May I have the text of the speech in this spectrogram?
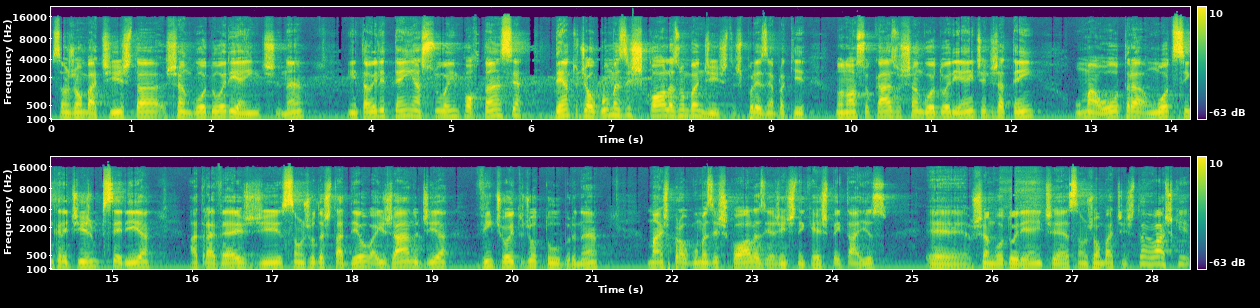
São João Batista Xangô do Oriente, né? Então ele tem a sua importância dentro de algumas escolas umbandistas. Por exemplo, aqui no nosso caso, Xangô do Oriente, ele já tem uma outra, um outro sincretismo que seria através de São Judas Tadeu, aí já no dia 28 de outubro, né? Mas para algumas escolas, e a gente tem que respeitar isso, é, o Xangô do Oriente é São João Batista. Então, eu acho que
